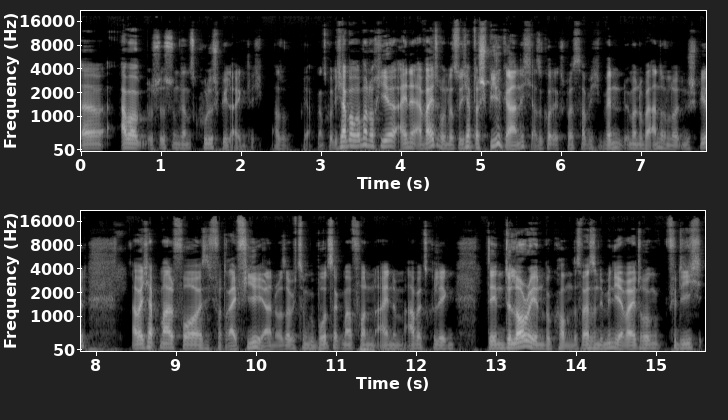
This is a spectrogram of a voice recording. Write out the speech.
Äh, aber es ist ein ganz cooles Spiel eigentlich. Also, ja, ganz cool. Ich habe auch immer noch hier eine Erweiterung dazu. Ich habe das Spiel gar nicht. Also, Code Express habe ich, wenn, immer nur bei anderen Leuten gespielt. Aber ich habe mal vor, weiß nicht, vor drei, vier Jahren oder so, habe ich zum Geburtstag mal von einem Arbeitskollegen den DeLorean bekommen. Das war so eine Mini-Erweiterung, für die ich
